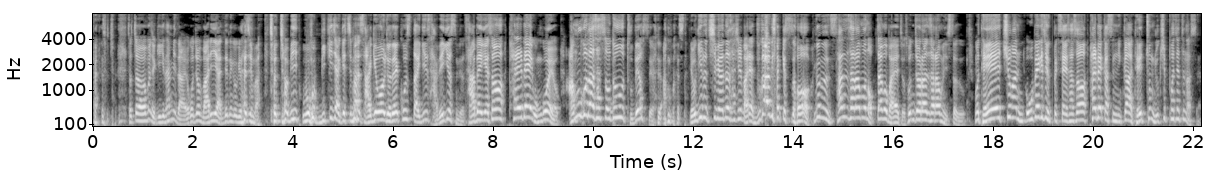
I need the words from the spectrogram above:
저점은 여기긴 합니다. 이거 좀 말이 안 되는 거긴 하지만 저점이 뭐 믿기지 않겠지만 4개월 전에 코스닥이 400이었습니다. 400에서 800 온 거예요. 아무거나 샀어도 두 배였어요. 아무거나 여기로 치면은 사실 말이야 누가 여기 샀겠어. 이거는 산 사람은 없다고 봐야죠. 손절한 사람은 있어도. 뭐 대충 한 500에서 600 사이 사서 800 갔으니까 대충 60% 났어요.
